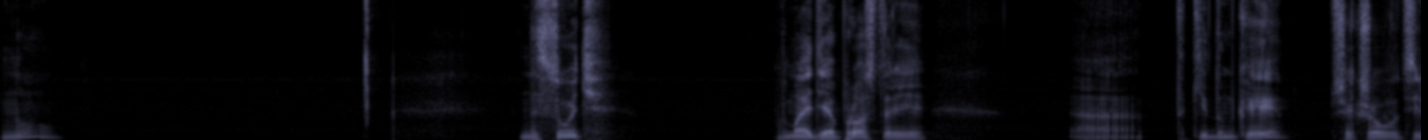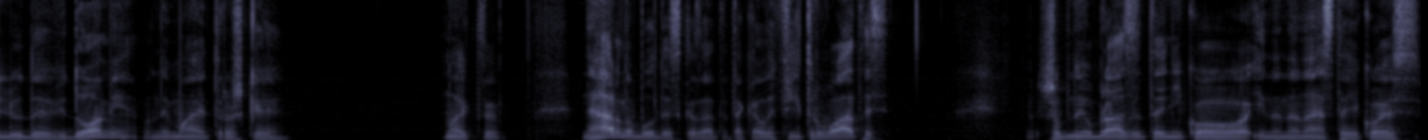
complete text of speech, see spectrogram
ну, несуть в медіапросторі е, такі думки, що якщо ці люди відомі, вони мають трошки, ну, як це, негарно буде сказати так, але фільтруватись, щоб не образити нікого і не нанести якоїсь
